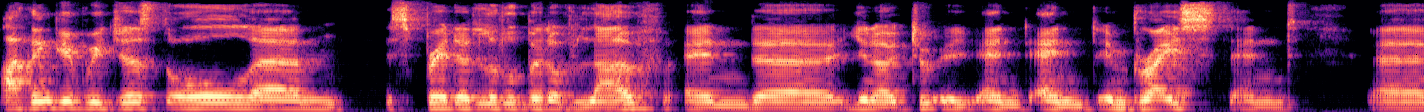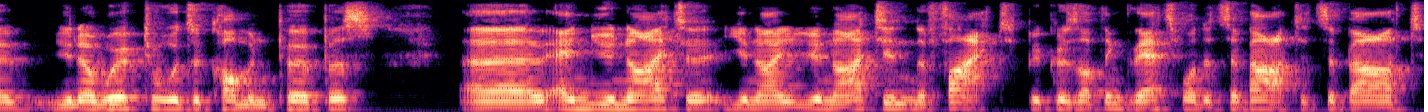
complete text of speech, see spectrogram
I think if we just all um, spread a little bit of love and uh, you know to, and and embraced and uh, you know work towards a common purpose uh, and unite you know unite in the fight because I think that's what it's about. It's about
